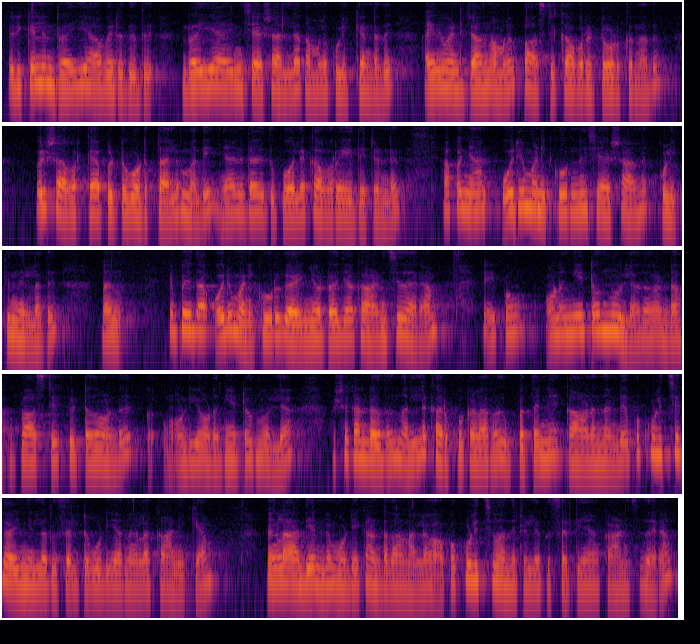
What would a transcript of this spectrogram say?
ഒരിക്കലും ഡ്രൈ ആവരുത് ഇത്. ഡ്രൈ ആയതിനു ശേഷം അല്ല നമ്മൾ കുളിക്കേണ്ടത്. അതിന് വേണ്ടിയിട്ടാണ് നമ്മൾ പ്ലാസ്റ്റിക് കവർ ഇട്ട് കൊടുക്കുന്നത്. ഒരു ഷവർ ക്യാപ്പ് ഇട്ട് കൊടുത്താലും മതി. ഞാനിത് ഇതുപോലെ കവർ ചെയ്തിട്ടുണ്ട്. അപ്പോൾ ഞാൻ ഒരു മണിക്കൂറിന് ശേഷമാണ് കുളിക്കുന്നുള്ളത്. ഇപ്പോൾ ഇതാ ഒരു മണിക്കൂർ കഴിഞ്ഞോട്ടോ ഞാൻ കാണിച്ചു തരാം. ഇപ്പം ഉണങ്ങിയിട്ടൊന്നുമില്ല. അത് കണ്ടോ? പ്ലാസ്റ്റിക് ഇട്ടതുകൊണ്ട് മുടി ഉണങ്ങിയിട്ടൊന്നുമില്ല. പക്ഷെ ഇത് നല്ല കറുപ്പ് കളർ ഇപ്പം തന്നെ കാണുന്നുണ്ട്. ഇപ്പോൾ കുളിച്ച് കഴിഞ്ഞുള്ള റിസൾട്ട് കൂടി ഞാൻ നിങ്ങളെ കാണിക്കാം. നിങ്ങൾ ആദ്യം എന്റെ മുടി കണ്ടതാണല്ലോ. അപ്പോൾ കുളിച്ച് വന്നിട്ടുള്ള റിസൾട്ട് ഞാൻ കാണിച്ചു തരാം.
